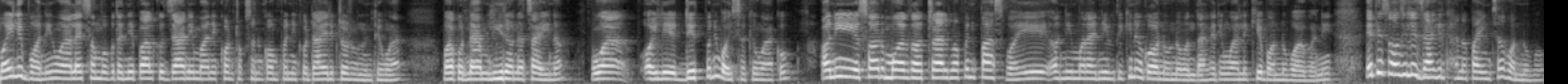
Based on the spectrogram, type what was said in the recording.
मैले भने उहाँलाई सम्भवतः नेपालको जाने माने कन्स्ट्रक्सन कम्पनीको डाइरेक्टर हुनुहुन्थ्यो उहाँ। उहाँको नाम लिइरहन चाहिन। उहाँ अहिले डेथ पनि भइसक्यो उहाँको। अनि सर म त ट्रायलमा पनि पास भएँ। अनि मलाई नियुक्ति किन गर्नुहुन्न भन्दाखेरि उहाँले के भन्नुभयो भने यति सजिलै जागिर खान पाइन्छ भन्नुभयो।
